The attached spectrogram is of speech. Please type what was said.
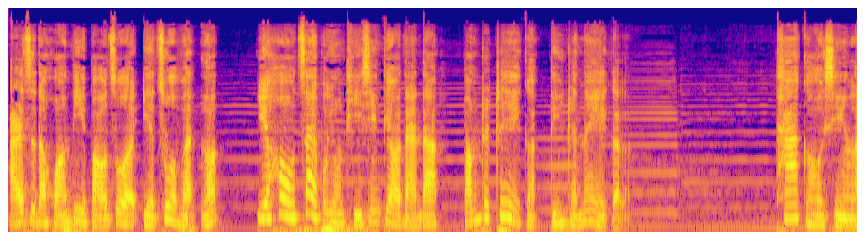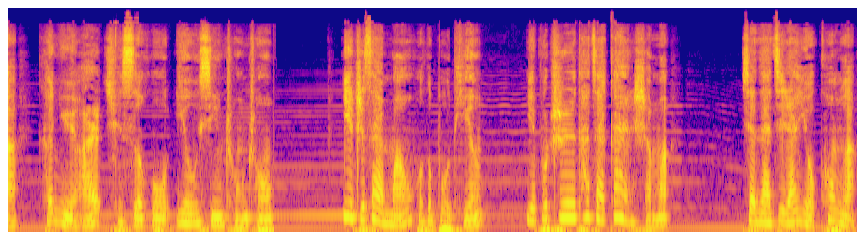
儿子的皇帝宝座也坐稳了，以后再不用提心吊胆的防着这个盯着那个了。他高兴了，可女儿却似乎忧心忡忡，一直在忙活个不停，也不知他在干什么。现在既然有空了，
